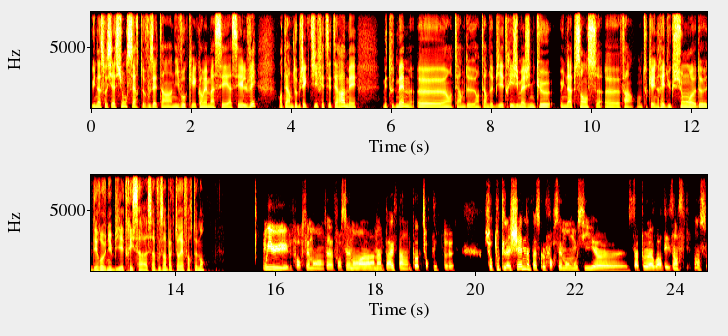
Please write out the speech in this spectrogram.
une association, certes, vous êtes à un niveau qui est quand même assez, assez élevé en termes d'objectifs, etc. Mais, mais tout de même, en termes de, en termes de billetterie, j'imagine que une absence, enfin, en tout cas, une réduction de, des revenus billetterie, ça, ça vous impacterait fortement? Oui, oui, forcément, ça a forcément un impact, un impact sur toute, sur toute la chaîne parce que forcément aussi ça peut avoir des incidences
